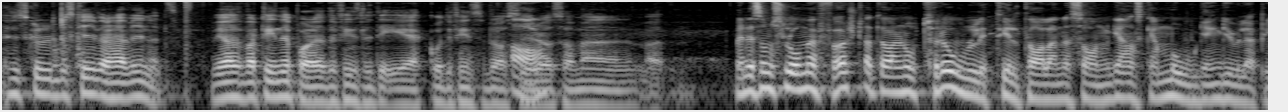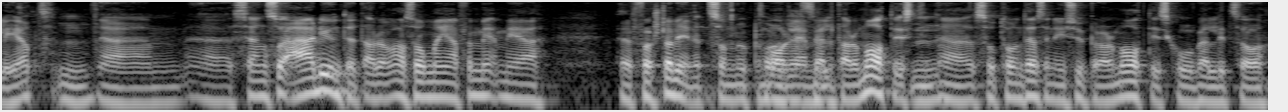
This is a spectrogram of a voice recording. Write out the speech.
Hur skulle du beskriva det här vinet? Vi har varit inne på det, det finns lite ek och det finns bra syra ja. och så, men men det som slår mig först är att du har en otroligt tilltalande sån ganska mogen guläpplighet. Mm. Um, sen så är det ju inte ett aromat, alltså om man jämför med, med uh, första vinet som uppenbarligen är väldigt aromatiskt, mm. uh, så Torrentessen är ju superaromatisk och väldigt så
